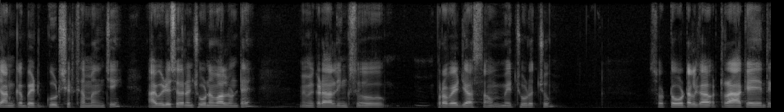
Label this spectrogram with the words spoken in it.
జాన్కంపేట్ గూడ్ షెట్కి సంబంధించి. ఆ వీడియోస్ ఎవరైనా చూడడం వాళ్ళు ఉంటే మేము ఇక్కడ లింక్స్ ప్రొవైడ్ చేస్తాం మీరు చూడొచ్చు. సో టోటల్గా ట్రాక్ అయ్యింది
